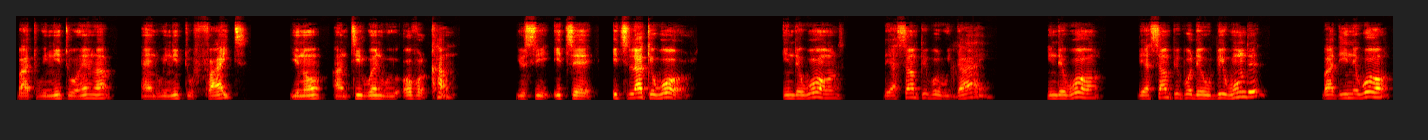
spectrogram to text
but we need to hang up and we need to fight, you know, until when we overcome. You see, it's a it's like a war. In the war, there are some people will die. In the war, there are some people they will be wounded, but in the war,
